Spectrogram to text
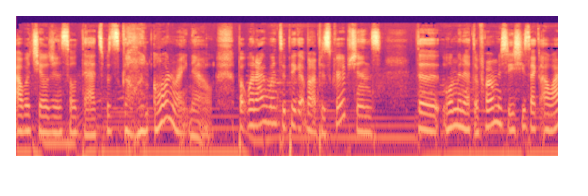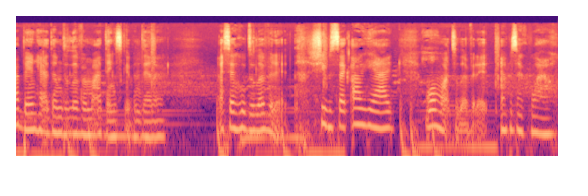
our children. So that's what's going on right now. But when I went to pick up my prescriptions, the woman at the pharmacy, she's like, Oh, I've been had them deliver my Thanksgiving dinner. I said, Who delivered it? She was like, Oh, yeah, Walmart delivered it. I was like, Wow.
